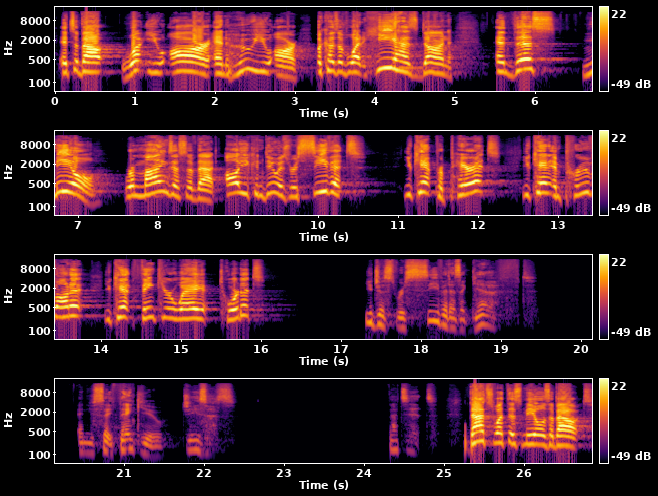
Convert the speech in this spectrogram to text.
It's about what you are and who you are because of what He has done. And this meal reminds us of that. All you can do is receive it. You can't prepare it, you can't improve on it, you can't think your way toward it. You just receive it as a gift. And you say, Thank you, Jesus. That's it. That's what this meal is about.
